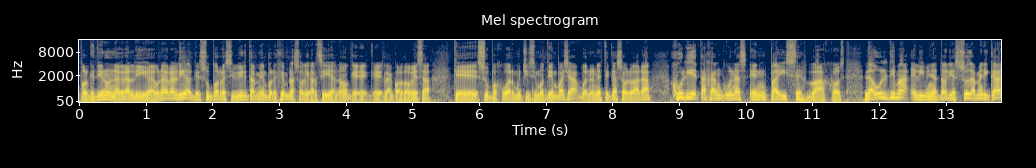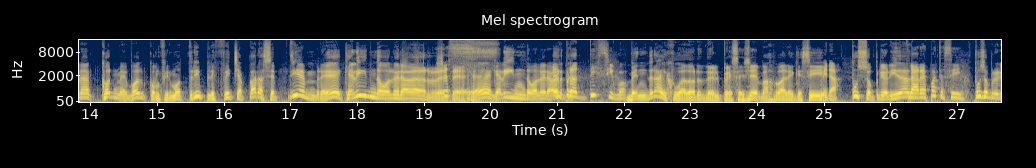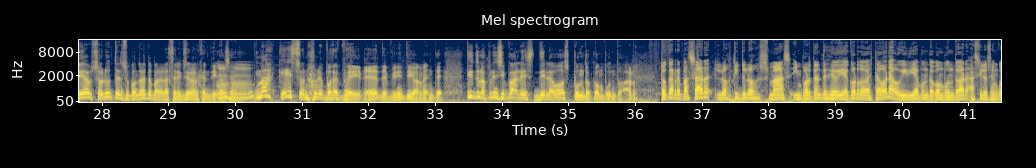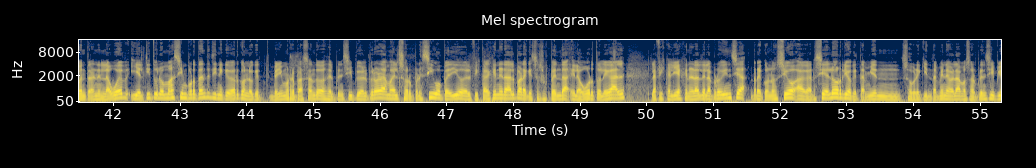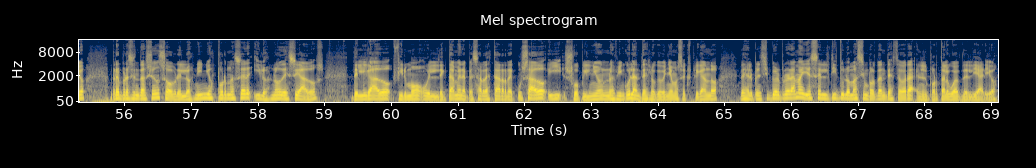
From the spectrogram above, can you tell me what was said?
porque tienen una gran liga. Una gran liga que supo recibir también, por ejemplo, a Sole García, ¿no? que, que la cordobesa que supo jugar muchísimo tiempo allá. Bueno, en este caso lo hará Julieta Jancunas en Países Bajos. La última última eliminatoria sudamericana, Conmebol confirmó triple fecha para septiembre. ¿eh? Qué lindo volver a verte. ¿eh? Qué lindo volver a verte. Es prontísimo. ¿Vendrá el jugador del PSG? Más vale que sí. Mira. Puso prioridad. La respuesta es sí. Puso prioridad absoluta en su contrato para la selección argentina. o sea, más que eso no le podés pedir, ¿eh? definitivamente. Títulos principales de la voz.com.ar. Toca repasar los títulos más importantes de Hoy Día Córdoba a esta hora, hoydía.com.ar, así los encuentran en la web. Y el título más importante tiene que ver con lo que venimos repasando desde el principio del programa, el sorpresivo pedido del fiscal general para que se suspenda el aborto legal. La Fiscalía General de la provincia reconoció a García Elorrio, que también, sobre quien también hablamos al principio, representación sobre los niños por nacer y los no deseados. Delgado firmó el dictamen a pesar de estar recusado y su opinión no es vinculante, es lo que veníamos explicando desde el principio del programa y es el título más importante hasta ahora en el portal web del diario.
